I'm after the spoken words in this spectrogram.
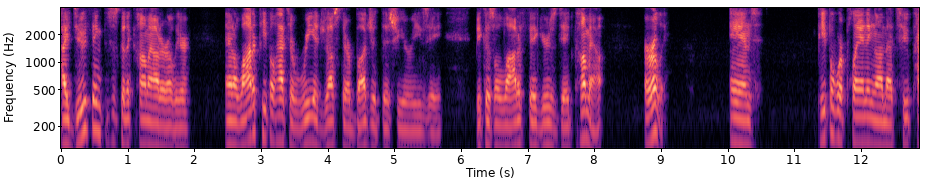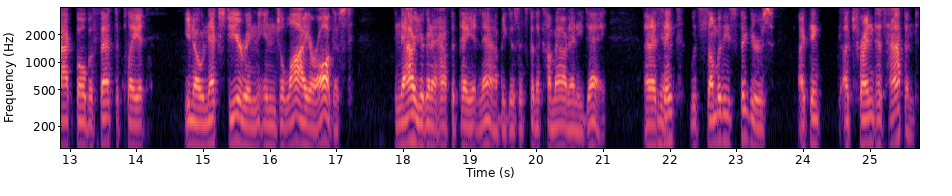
I do think this is going to come out earlier. And a lot of people had to readjust their budget this year, easy, because a lot of figures did come out early. And people were planning on that two pack Boba Fett to play it, you know, next year in, in July or August. Now you're going to have to pay it now because it's going to come out any day. And I Yeah. think with some of these figures, I think a trend has happened.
